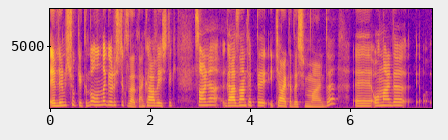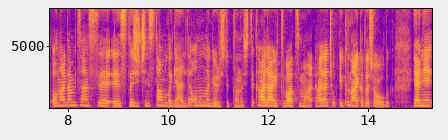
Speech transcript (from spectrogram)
Evlerimiz çok yakında. Onunla görüştük zaten. Kahve içtik. Sonra Gaziantep'te iki arkadaşım vardı. E, onlar da onlardan bir tanesi e, staj için İstanbul'a geldi. Onunla görüştük, tanıştık. Hala irtibatım var. Hala çok yakın arkadaş olduk. Yani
